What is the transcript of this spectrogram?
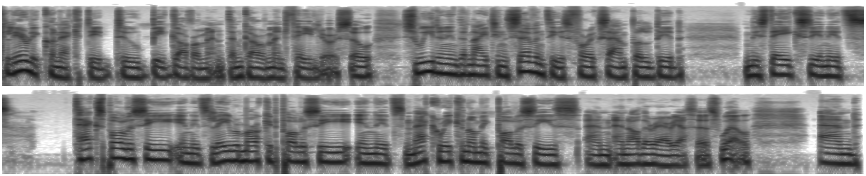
clearly connected to big government and government failure. So Sweden in the 1970s, for example, did mistakes in its tax policy, in its labor market policy, in its macroeconomic policies, and, and other areas as well. And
